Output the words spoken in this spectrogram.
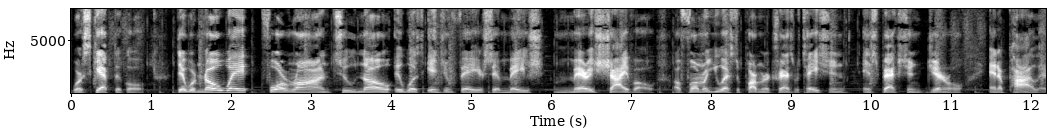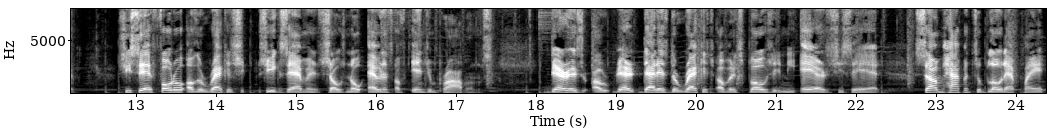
were skeptical. There were no way for Iran to know it was engine failure, said Mary Schiavo, a former U.S. Department of Transportation Inspection General and a pilot. She said photo of the wreckage she examined shows no evidence of engine problems. There is a there, that is the wreckage of an explosion in the air, she said. Some happen to blow that plane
